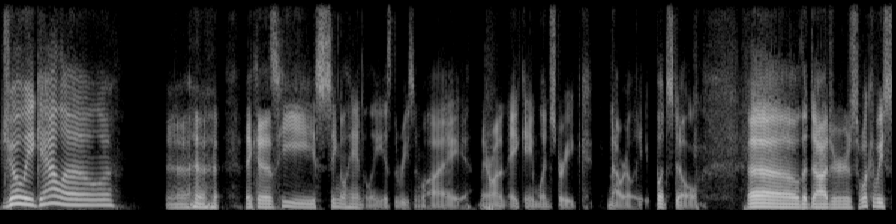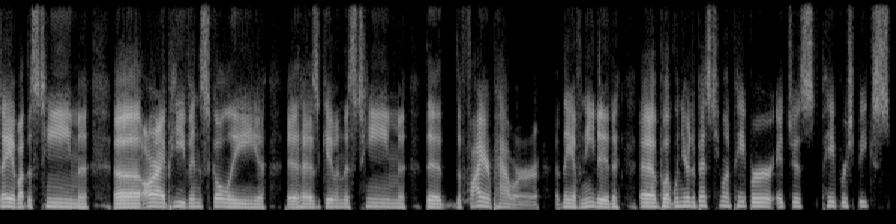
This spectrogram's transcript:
Joey Gallo. Uh, because he single handedly is the reason why they're on an eight game win streak. Not really, but still. Oh, the Dodgers. What can we say about this team? Uh, RIP Vin Scully. It has given this team the the firepower that they have needed. Uh, but when you're the best team on paper, it just paper speaks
